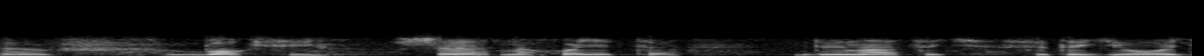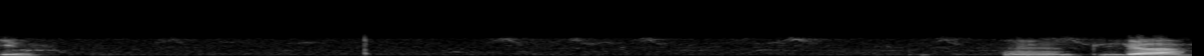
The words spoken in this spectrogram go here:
Е, В боксі ще знаходиться 12 світодіодів е, для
